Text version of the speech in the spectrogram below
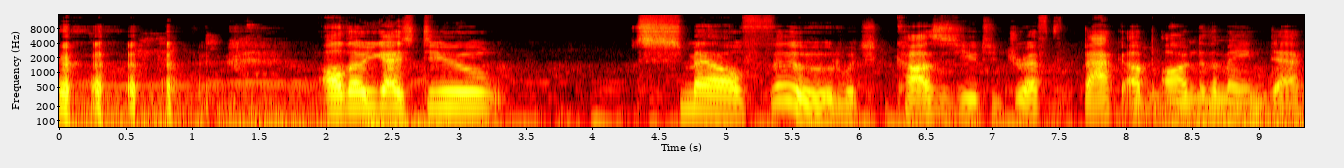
Although you guys do smell food, which causes you to drift back up onto the main deck.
